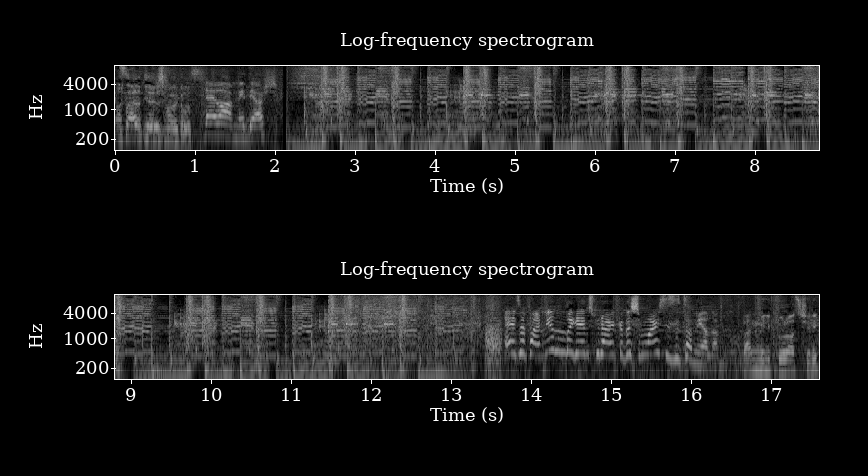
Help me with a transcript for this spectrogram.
Maksat yarışmak olsun. Devam ediyor. Arkadaşım var sizi tanıyalım. Ben Melik Uras Çelik.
